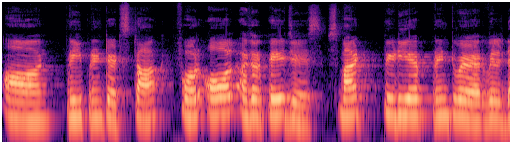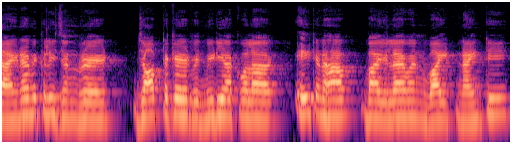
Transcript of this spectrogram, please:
on pre-printed stock. For all other pages, Smart PDF printware will dynamically generate job ticket with media callout 8.5 by 11 white 90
